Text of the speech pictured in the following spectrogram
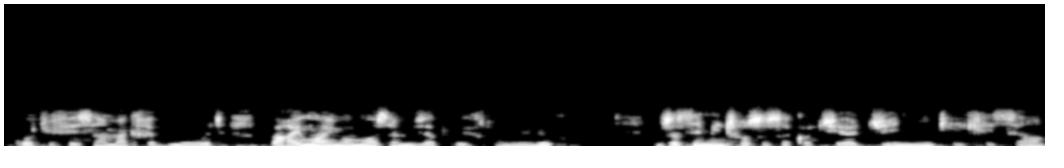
pourquoi tu fais ça à ma crêpe mode. Pareil, moi et maman on s'amuse à pourrir ton mur. Donc ça c'est 1358 Jenny qui a écrit ça.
